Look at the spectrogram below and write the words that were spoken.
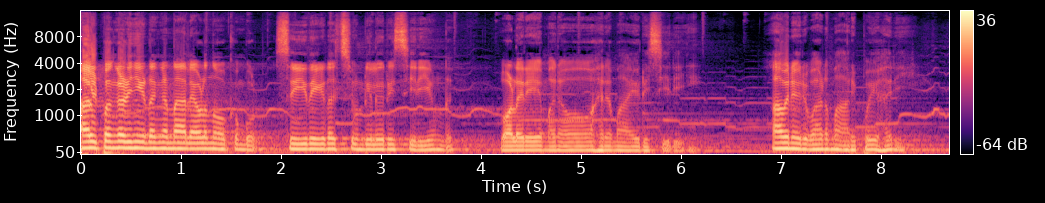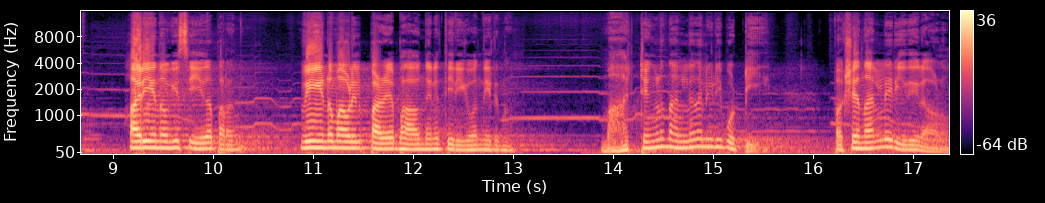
അല്പം കഴിഞ്ഞ് ഇടം കണ്ടാലേ അവളെ നോക്കുമ്പോൾ സീതയുടെ ചുണ്ടിലൊരു ചിരിയുണ്ട്. വളരെ മനോഹരമായൊരു ചിരി. അവനൊരുപാട് മാറിപ്പോയി ഹരി. ഹരിയെ നോക്കി സീത പറഞ്ഞു. വീണ്ടും അവളിൽ പഴയ ഭാവം തന്നെ തിരികെ വന്നിരുന്നു. മാറ്റങ്ങൾ നല്ല നല്ലിടി പൊട്ടി. പക്ഷേ നല്ല രീതിയിലാവണം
